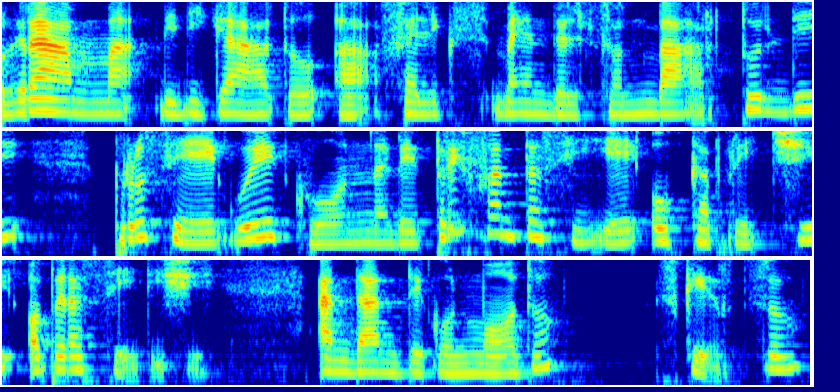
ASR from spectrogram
Programma dedicato a Felix Mendelssohn Bartholdy prosegue con le tre fantasie o capricci opera 16, andante con moto, scherzo,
